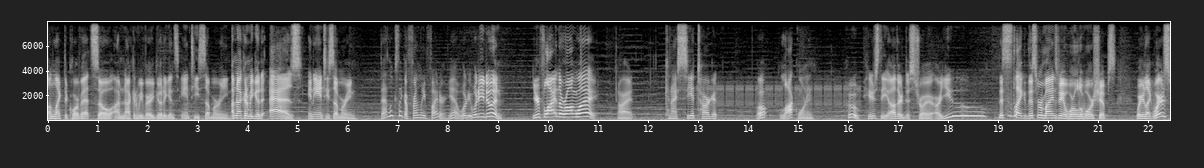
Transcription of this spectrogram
unlike the corvettes, so I'm not going to be very good against anti-submarine. I'm not going to be good as an anti-submarine. That looks like a friendly fighter. Yeah, what are, what are you doing? You're flying the wrong way. All right. Can I see a target? Oh, lock warning. Who? Here's the other destroyer. Are you... This is like, this reminds me of World of Warships. Where you're like, where's,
